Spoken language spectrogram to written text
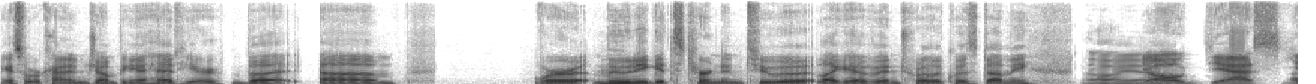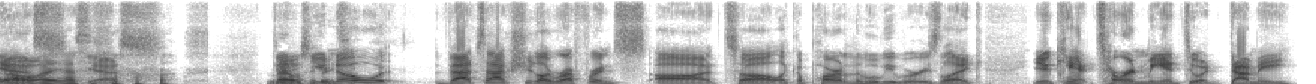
I guess we're kind of jumping ahead here, but um, where Mooney gets turned into a like a ventriloquist dummy. Oh yeah. yo yes yes oh, yes. yes that Dude, was a you great know that's actually a reference uh to like a part of the movie where he's like you can't turn me into a dummy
